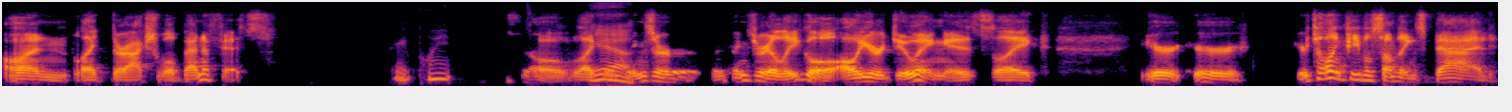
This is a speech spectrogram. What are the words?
on like their actual benefits. Great point. So, like yeah. when things are when things are illegal, all you're doing is like you're you're you're telling people something's bad,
